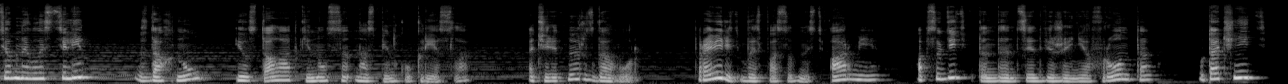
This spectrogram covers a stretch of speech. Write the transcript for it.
Темный властелин вздохнул и устало откинулся на спинку кресла. Очередной разговор – проверить боеспособность армии, обсудить тенденции движения фронта, уточнить.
